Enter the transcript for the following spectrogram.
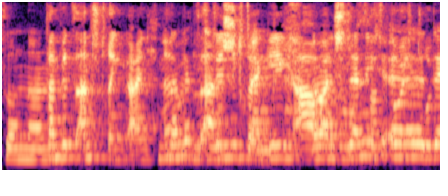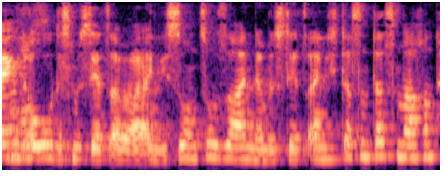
Sondern dann wird es anstrengend eigentlich, ne? Dann wird es anstrengend. Dagegen arbeiten, Wenn man ständig äh, denkt, muss. oh, das müsste jetzt aber eigentlich so und so sein, der müsste jetzt eigentlich das und das machen,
